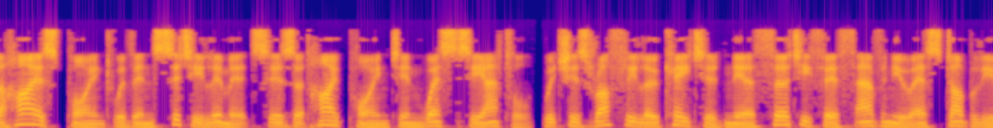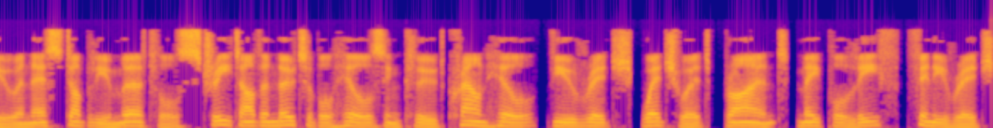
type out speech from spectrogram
The highest point within city limits is at High Point in West Seattle, which is roughly located near 35th Avenue SW and SW Myrtle Street. Other notable hills include Crown Hill, View Ridge, Wedgwood, Bryant, Maple Leaf, Finney Ridge,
